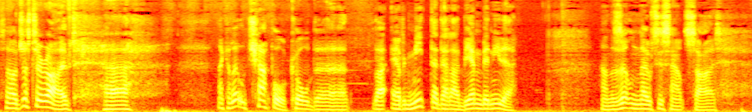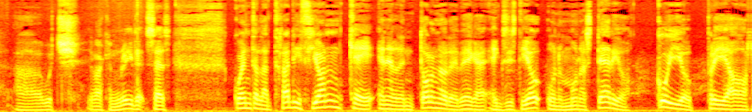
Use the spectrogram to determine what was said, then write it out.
So I just arrived, uh, like a little chapel called uh, La Ermita de la Bienvenida, and there's a little notice outside, uh, which, if I can read it, says cuenta la tradición que en el entorno de Vega existió un monasterio cuyo prior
